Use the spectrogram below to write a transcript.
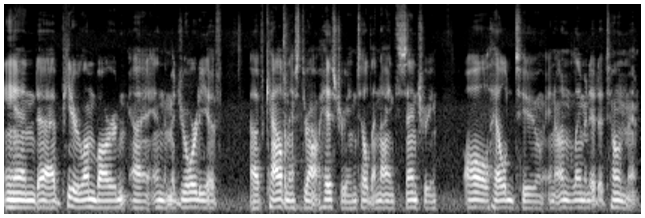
And uh, Peter Lombard uh, and the majority of, of Calvinists throughout history until the ninth century all held to an unlimited atonement.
